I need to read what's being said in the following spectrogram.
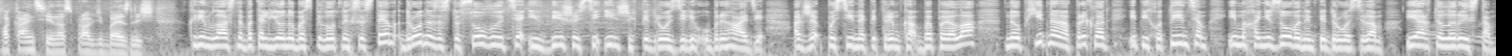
вакансії насправді безліч. Крім власне батальйону безпілотних систем, дрони застосовуються і в більшості інших підрозділів у бригаді, адже постійна підтримка БПЛА необхідна, наприклад, і піхотинцям, і механізованим підрозділам, і артилеристам.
